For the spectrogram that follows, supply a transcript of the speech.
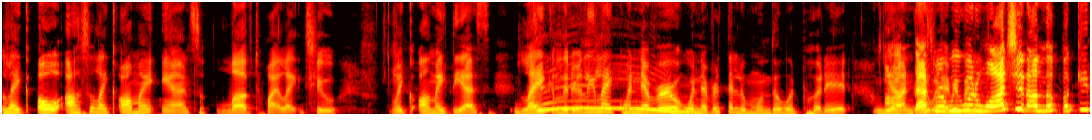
Like, oh, also like all my aunts love Twilight too like all my tias like literally like whenever whenever telemundo would put it yeah on, that's where we would watch it on the fucking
